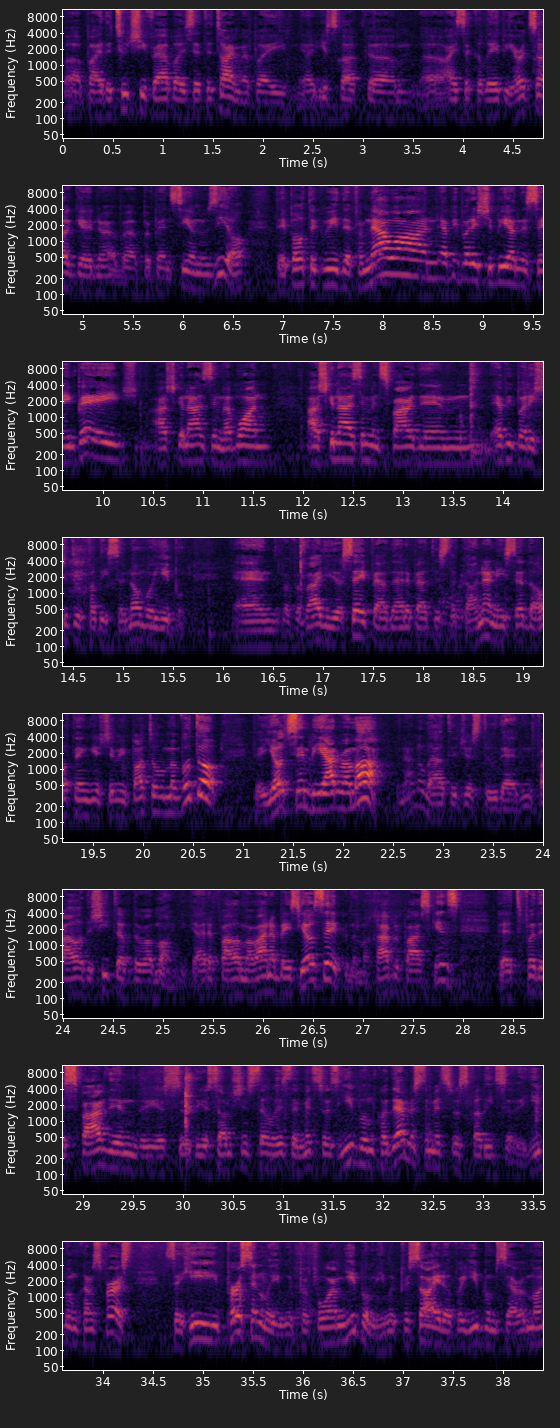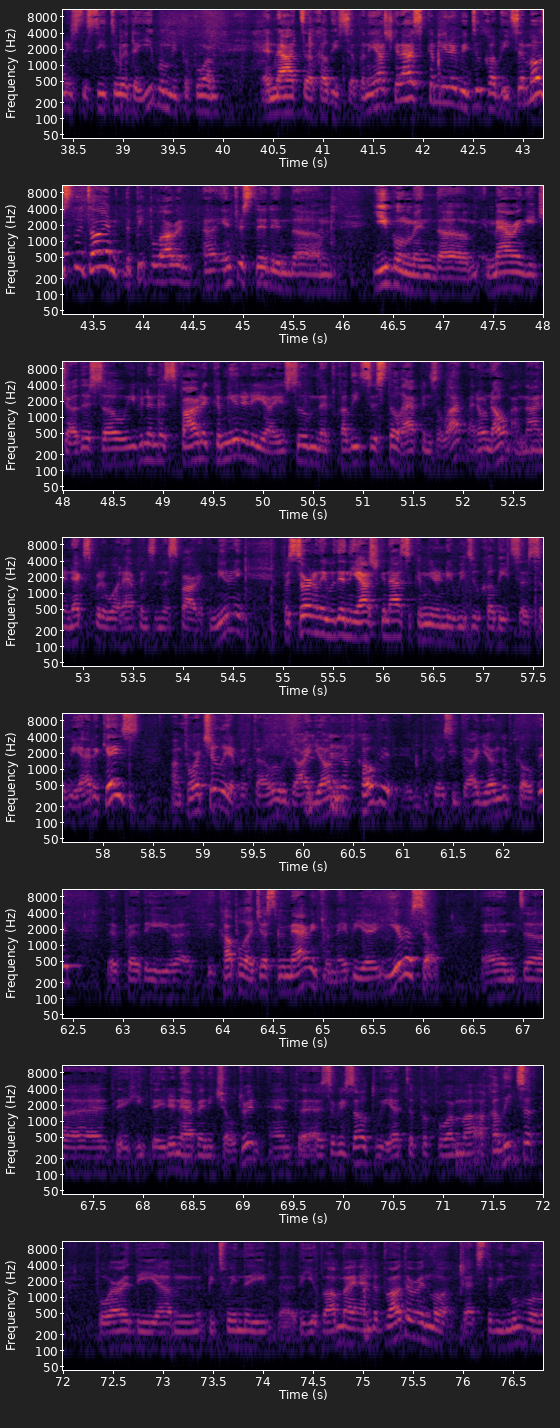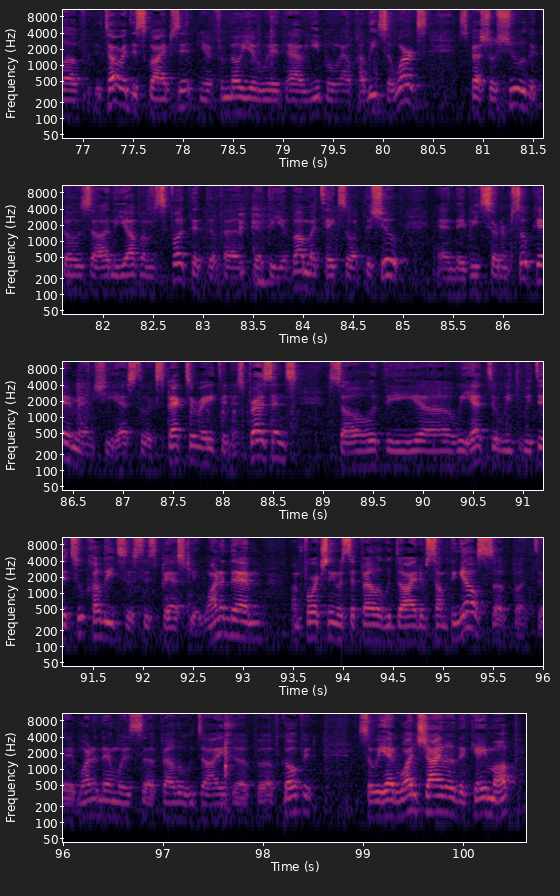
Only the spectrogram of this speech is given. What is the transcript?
Uh, by the two chief rabbis at the time, Rabbi uh, Yitzchak um, uh, Isaac HaLevi Herzog and uh, Ben Zion Uziel, they both agreed that from now on everybody should be on the same page. Ashkenazim have one, Ashkenazim and Sfardim, everybody should do Chalisa, no more Yibum. And Rabbi Yosef found out about this takana, and he said the whole thing should be batul mavuto. The yotzim biyad Ramah. You're not allowed to just do that and follow the sheet of the Ramah. You got to follow Marana Beis Yosef and the Machaber Paskins. That for the Sfardim, the, the assumption still is that mitzvahs yibum kodemis the mitzvahs chalitza. The yibum comes first. So he personally would perform yibum. He would preside over yibum ceremonies to see to it that yibum be performed and not uh, chalitza. But in the Ashkenaz community, we do chalitza. Most of the time, the people aren't uh, interested in um, yibum and um, in marrying each other. So even in the Sephardic community, I assume that chalitza still happens a lot. I don't know. I'm not an expert of what happens in the Sephardic community, but certainly within the Ashkenazi community, we do chalitza. So we had a case, unfortunately, of a fellow who died young of COVID, and because he died young of COVID, the the, uh, the couple had just been married for maybe a year or so and uh, they, they, didn't have any children, and uh, as a result, we had to perform a chalitza for the um, between the uh, the Yavama and the brother-in-law. That's the removal of the Torah describes it. You're familiar with how Yibum how Chalitza works. Special shoe that goes on the Yavam's foot that the uh, that the Yavama takes off the shoe, and they reach certain psukim, and she has to expectorate in his presence. So the uh, we had to we, we did two chalitzas this past year. One of them, unfortunately, was a fellow who died of something else, uh, but uh, one of them was a fellow who died of, of COVID. So we had one shiloh that came up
